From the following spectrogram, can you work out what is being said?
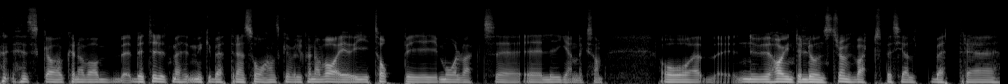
ska kunna vara betydligt mycket bättre än så. Han ska väl kunna vara i, i topp i målvaktsligan eh, ligan liksom. Och eh, nu har ju inte Lundström varit speciellt bättre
